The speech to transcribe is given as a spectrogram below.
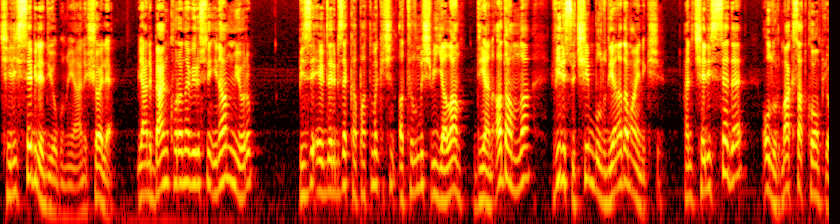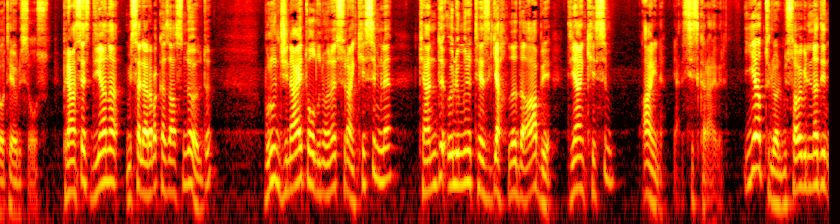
Çelişse bile diyor bunu yani şöyle. Yani ben koronavirüsüne inanmıyorum. Bizi evlerimize kapatmak için atılmış bir yalan diyen adamla virüsü Çin buldu diyen adam aynı kişi. Hani çelişse de olur. Maksat komplo teorisi olsun. Prenses Diana misal araba kazasında öldü. bunun cinayet olduğunu öne süren kesimle kendi ölümünü tezgahladı abi diyen kesim aynı. Yani siz karar verin. İyi hatırlıyorum Mustafa Bin Laden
